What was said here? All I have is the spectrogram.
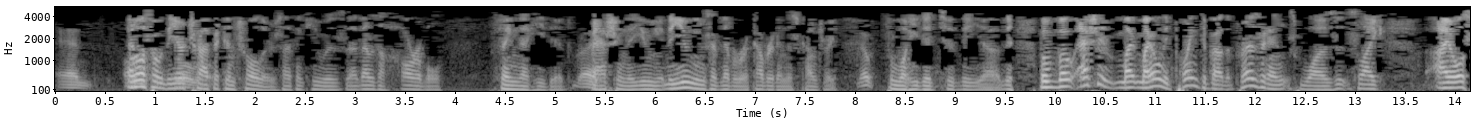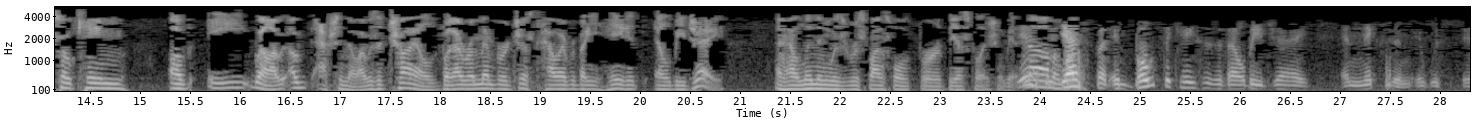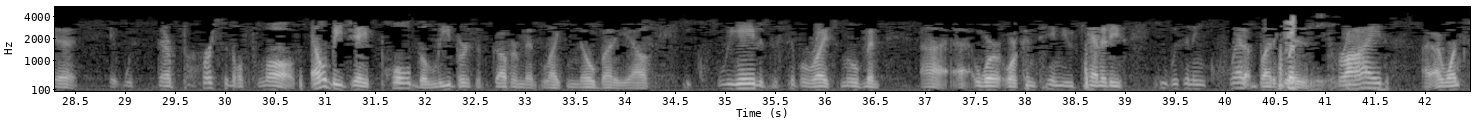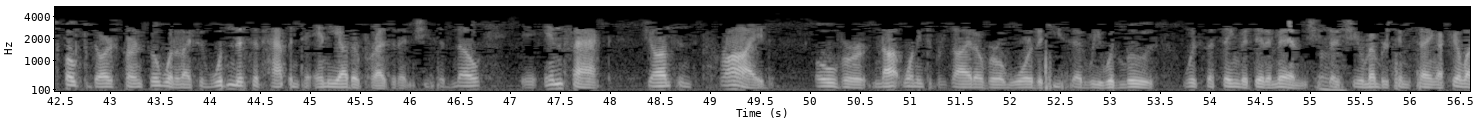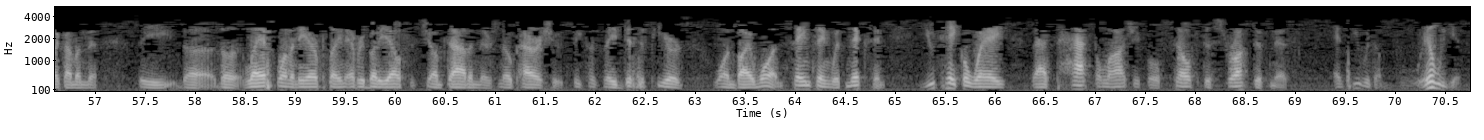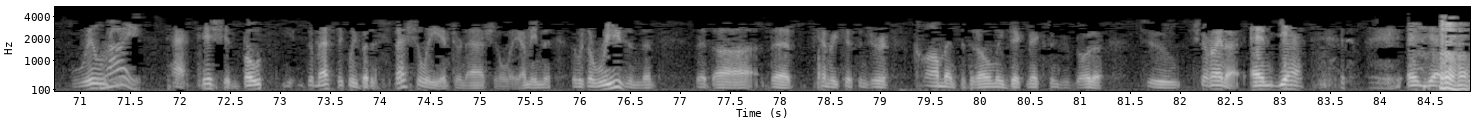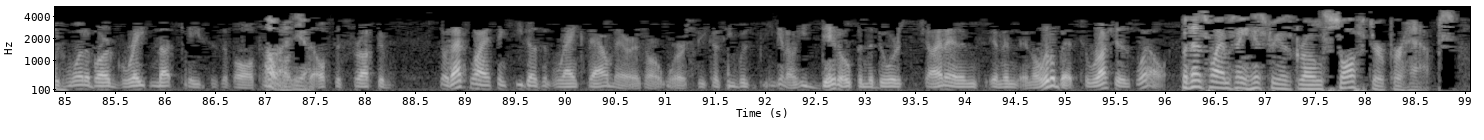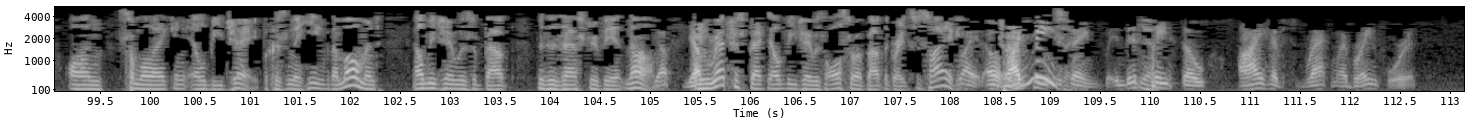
and And also the air traffic controllers. I think he was. Uh, that was a horrible thing that he did, Right. bashing the union. The unions have never recovered in this country Nope. from what he did to the. Uh, the but, but actually, my my only point about the presidents was it's like I also came of a well, I, I, actually no, I was a child, but I remember just how everybody hated LBJ. And how Lyndon was responsible for the escalation of Yes, Vietnam. and yes, but in both the cases of LBJ and Nixon, it was uh, it was their personal flaws. LBJ pulled the levers of government like nobody else. He created the civil rights movement, uh, uh, or, or continued Kennedy's. He was an incredible, but But- his pride. I, I once spoke to Doris Kearns Goodwin, and I said, "Wouldn't this have happened to any other president?" And she said, "No. In fact, Johnson's pride over not wanting to preside over a war that he said we would lose was the thing that did him in. She says Mhm. she remembers him saying, "I feel like I'm on the the the the last one on the airplane. Everybody else has jumped out, and there's no parachutes because they disappeared one by one." Same thing with Nixon. You take away that pathological self-destructiveness, and he was a brilliant, brilliant Right. Tactician, both domestically but especially internationally. I mean, there was a reason that that uh, that Henry Kissinger commented that only Dick Nixon could go to to China, and yet, and yet he was one of our great nutcases of all time, Oh, well, yeah. self-destructive. So that's why I think he doesn't rank down there as our worst because he was, you know, he did open the doors to China and, and, and, and a little bit to Russia as well. But that's why I'm saying history has grown softer, perhaps, on someone like an LBJ, because in the heat of the moment, LBJ was about the disaster of Vietnam. Yep, yep. In retrospect, LBJ was also about the Great Society. Right. Oh, I see what saying. But in this Yeah. case, though, I have racked my brain for it.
